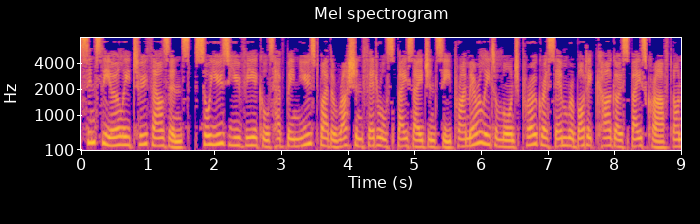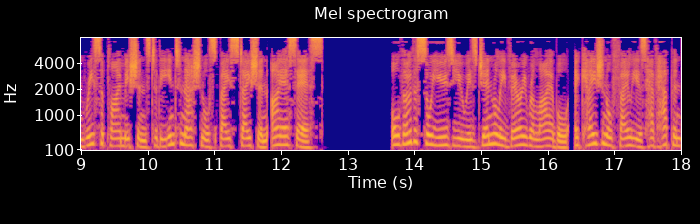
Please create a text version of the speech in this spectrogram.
Since the early 2000s, Soyuz U vehicles have been used by the Russian Federal Space Agency primarily to launch Progress-M robotic cargo spacecraft on resupply missions to the International Space Station ISS. Although the Soyuz U is generally very reliable, occasional failures have happened,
